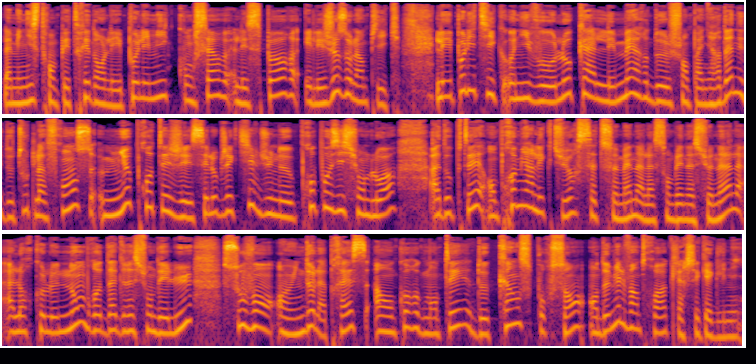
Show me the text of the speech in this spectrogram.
La ministre empêtrée dans les polémiques conserve les sports et les Jeux olympiques. Les politiques au niveau local, les maires de Champagne-Ardenne et de toute la France mieux protégés. C'est l'objectif d'une proposition de loi adoptée en première lecture cette semaine à l'Assemblée nationale, alors que le nombre d'agressions d'élus, souvent en une de la presse, a encore augmenté de 15% en 2023. Claire Checaglini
